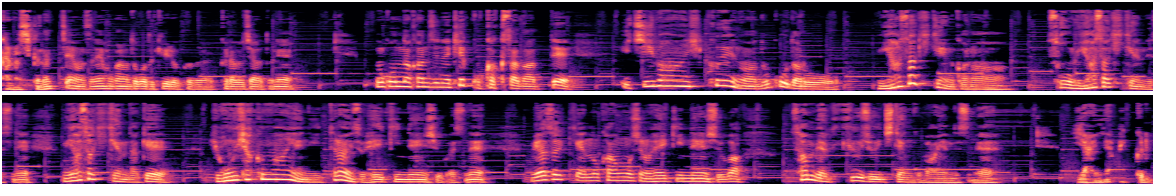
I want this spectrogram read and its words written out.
ー悲しくなっちゃいますね。他のとこと給料比べちゃうとね。こんな感じでね、結構格差があって、一番低いのはどこだろう宮崎県かなそう、宮崎県ですね。宮崎県だけ400万円に行ってないんですよ、平均年収がですね。宮崎県の看護師の平均年収が391.5万円ですね。いやいや、びっくり。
